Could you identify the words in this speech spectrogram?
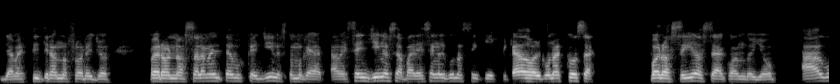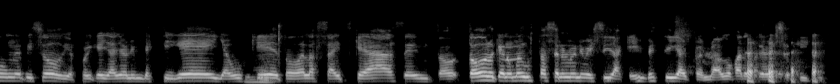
ya me estoy tirando flores yo, pero no solamente busqué en Genius, como que a veces en Genius aparecen algunos significados o algunas cosas, pero sí, o sea, cuando yo hago un episodio es porque ya yo lo investigué, ya busqué todas las sites que hacen, todo, todo lo que no me gusta hacer en la universidad, que investigar, pues lo hago para entreverse aquí.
